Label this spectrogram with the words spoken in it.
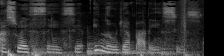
a sua essência e não de aparências.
